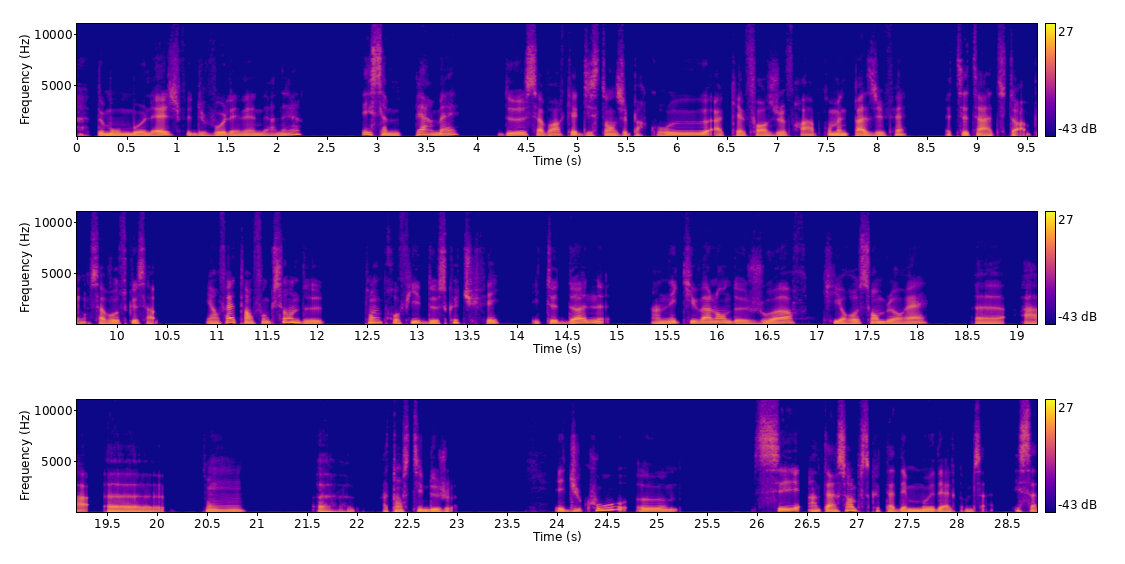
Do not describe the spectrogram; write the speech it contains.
de mon mollet. Je fais du volet l'année dernière. Et ça me permet de savoir quelle distance j'ai parcouru, à quelle force je frappe, combien de passes j'ai fait, etc.. Bon, ça vaut ce que ça vaut. Et en fait, en fonction de ton profil, de ce que tu fais, il te donne un équivalent de joueur qui ressemblerait euh, euh, à ton style de jeu. Et du coup, euh, c'est intéressant parce que tu as des modèles comme ça. Et ça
